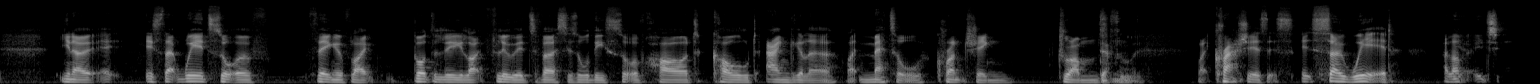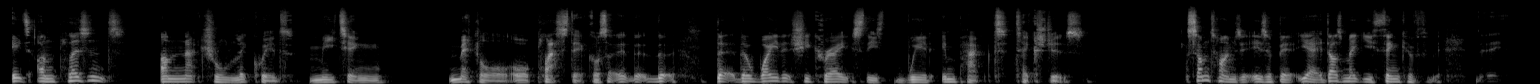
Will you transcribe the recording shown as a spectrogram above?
you know, it, it's that weird sort of thing of like bodily like fluids versus all these sort of hard, cold, angular, like metal crunching drums. Definitely. And, like crashes. It's it's so weird. I love yeah, it. It's it's unpleasant, unnatural liquid meeting metal or plastic or so. The, the, the, way that she creates these weird impact textures. Sometimes it is a bit, yeah. It does make you think of.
